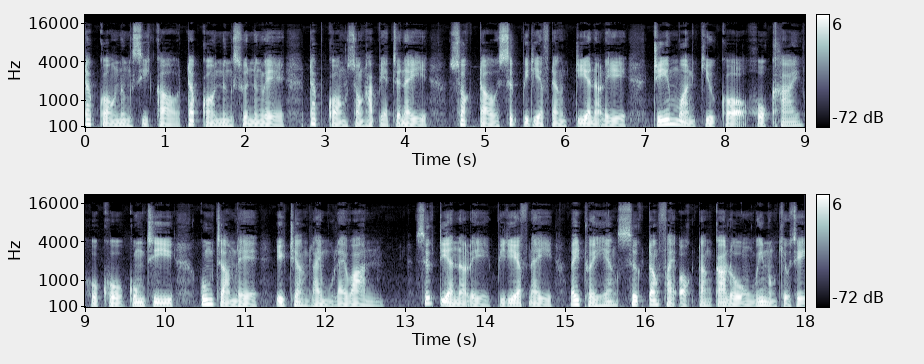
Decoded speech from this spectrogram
ดับกองหนึ่งสี่เก่าดับกองหนึ่งส่วนหนึ่งเลดับกองสองห้าเปียดจะในซอกเตาซึกปีดีเอฟดังเตียนอะไรจีมวันกิวเกาะโฮคายโฮโคกุ้งจีกุ้งจามเลอีกเที่ยงลายหมู่ลายวัน ซึกเดียนอะไร PDF ในไล่ถอยแห้งซึกตั้งฝ่ายออกตั้งกาลงวิ่งหนองเขียวสี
